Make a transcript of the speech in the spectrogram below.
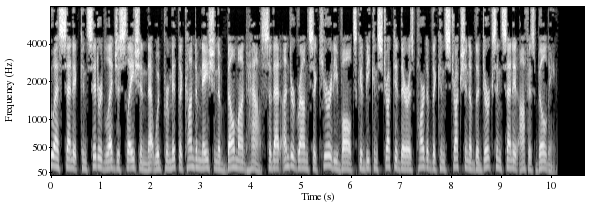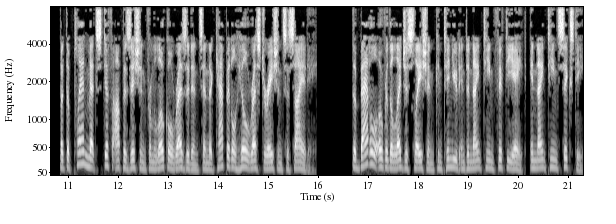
U.S. Senate considered legislation that would permit the condemnation of Belmont House so that underground security vaults could be constructed there as part of the construction of the Dirksen Senate Office Building. But the plan met stiff opposition from local residents and the Capitol Hill Restoration Society. The battle over the legislation continued into 1958. In 1960,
